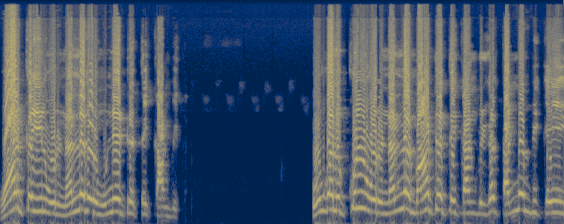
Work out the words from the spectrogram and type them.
வாழ்க்கையில் ஒரு நல்லதொரு முன்னேற்றத்தை காண்பீர்கள். உங்களுக்குள் ஒரு நல்ல மாற்றத்தை காண்பீர்கள். தன்னம்பிக்கையை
